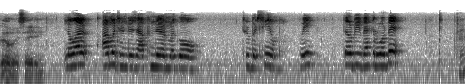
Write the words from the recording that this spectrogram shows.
Really, Sadie? You know what? I'm gonna turn this off and then I'm gonna go to my sim. Wait. They'll be back in a little bit. Okay.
